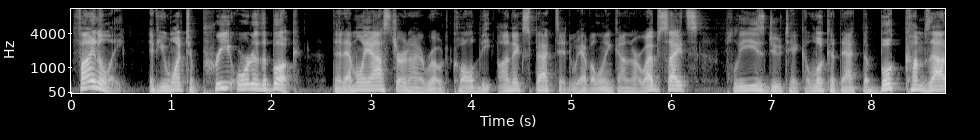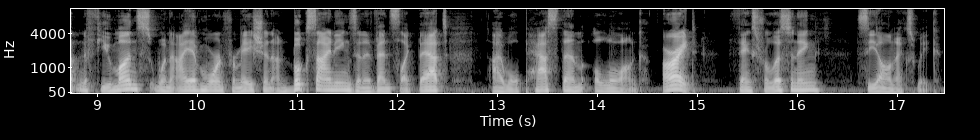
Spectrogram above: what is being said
Finally, if you want to pre order the book that Emily Oster and I wrote called The Unexpected, we have a link on our websites. Please do take a look at that. The book comes out in a few months. When I have more information on book signings and events like that, I will pass them along. All right. Thanks for listening. See y'all next week.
